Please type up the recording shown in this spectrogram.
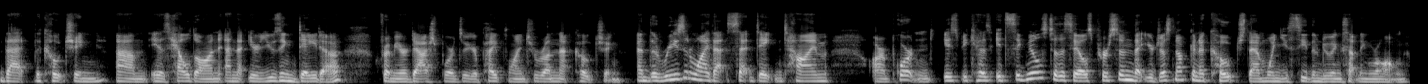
that the coaching um, is held on and that you're using data from your dashboards or your pipeline to run that coaching. And the reason why that set date and time are important is because it signals to the salesperson that you're just not going to coach them when you see them doing something wrong.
